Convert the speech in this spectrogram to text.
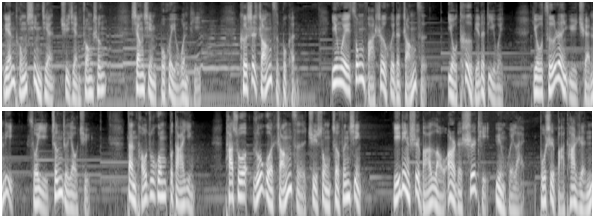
连同信件去见庄生，相信不会有问题。可是长子不肯，因为宗法社会的长子有特别的地位，有责任与权利，所以争着要去。但陶朱公不答应。他说：“如果长子去送这封信，一定是把老二的尸体运回来，不是把他人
